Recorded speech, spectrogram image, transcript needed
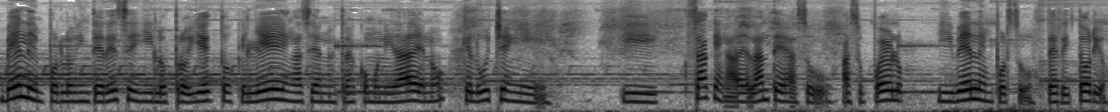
velen por los intereses y los proyectos que lleguen hacia nuestras comunidades, ¿no? Que luchen y, y saquen adelante a su, a su pueblo y velen por su territorio.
